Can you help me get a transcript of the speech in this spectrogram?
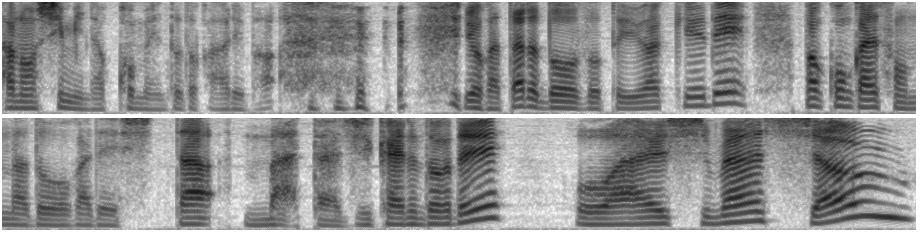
楽しみなコメントとかあれば よかったらどうぞというわけで、まあ、今回そんな動画でした。また次回のの動画で、お会いしましょう。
